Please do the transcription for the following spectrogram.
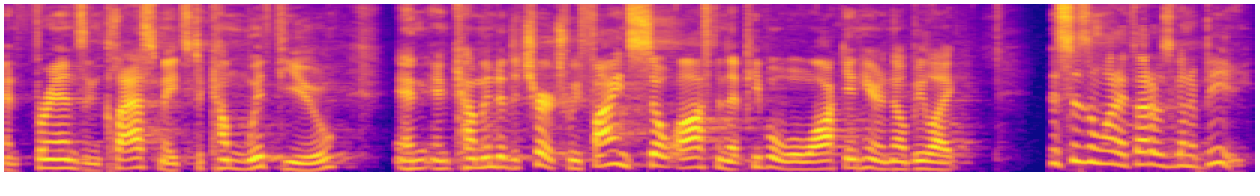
and friends and classmates to come with you and, and come into the church. We find so often that people will walk in here and they'll be like, this isn't what I thought it was going to be.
